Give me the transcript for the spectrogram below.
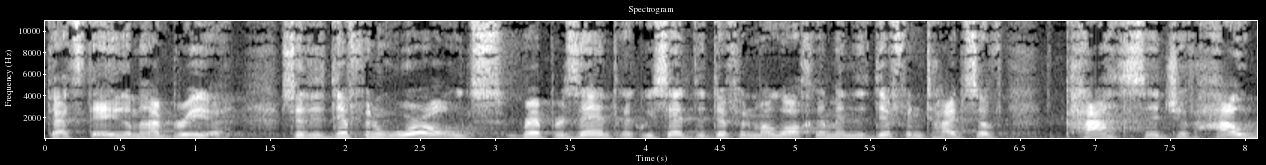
that's the Elam HaBriya. So the different worlds represent, like we said, the different malachim and the different types of passage of how,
